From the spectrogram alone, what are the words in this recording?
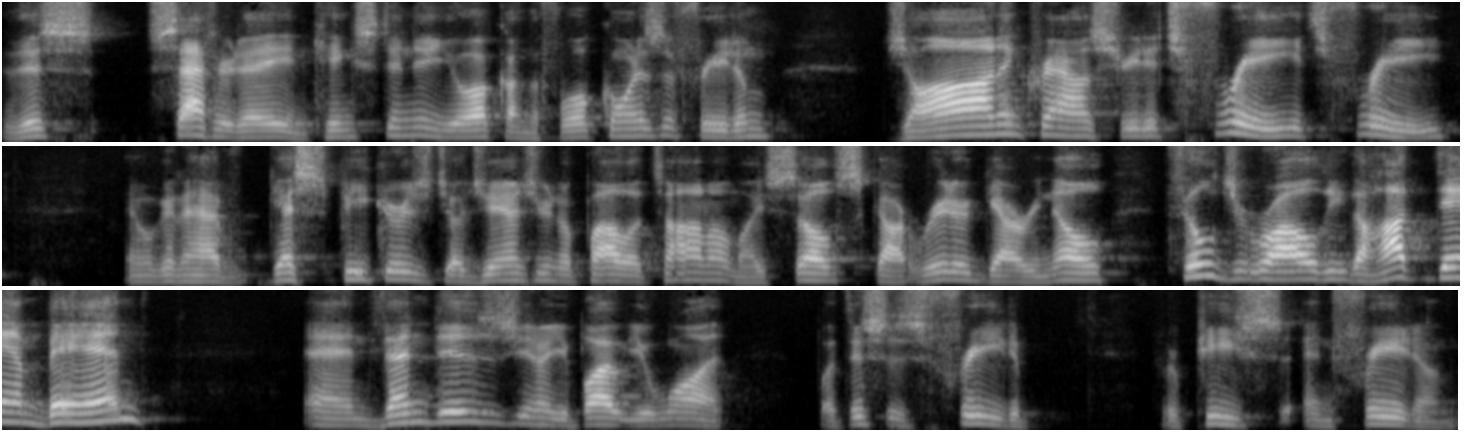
This Saturday in Kingston, New York, on the Four Corners of Freedom, John and Crown Street. It's free. It's free. And we're going to have guest speakers Judge Andrew Napolitano, myself, Scott Ritter, Gary Null, Phil Giraldi, the Hot Damn Band, and vendors. You know, you buy what you want, but this is free to, for peace and freedom.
